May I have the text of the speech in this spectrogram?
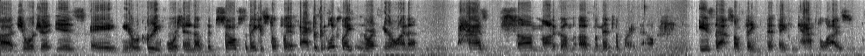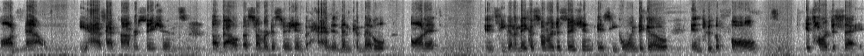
Uh, Georgia is a you know recruiting force in and of themselves, so they can still play a factor. But it looks like North Carolina has some modicum of momentum right now. Is that something that they can capitalize on now? He has had conversations about a summer decision, but hasn't been committal on it. Is he going to make a summer decision? Is he going to go into the fall? It's hard to say.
